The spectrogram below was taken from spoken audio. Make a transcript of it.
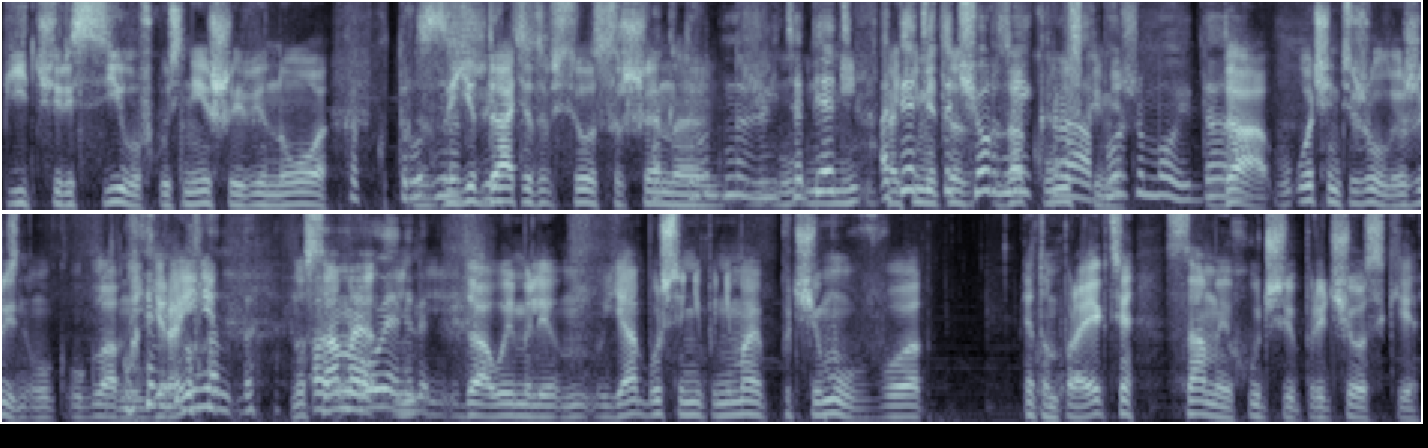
пить через силу вкуснейшее вино, заедать жить. это все совершенно Как трудно жить. Опять, не- опять это черная икра, закусками. боже мой, да. Да, у- очень тяжелая жизнь у, у главной Ой, Эмили героини. Блант, да. Но самое, у ин- да, у Эмили, я больше не понимаю, почему в этом проекте самые худшие прически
